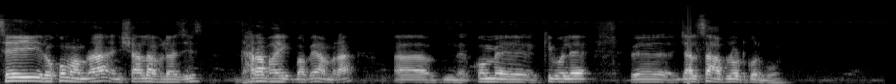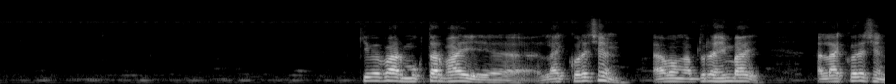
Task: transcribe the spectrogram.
সেই রকম আমরা ইনশাআল্লাহ আজিজ ধারাবাহিকভাবে আমরা কমে, কি বলে জালসা আপলোড করব। কি ব্যাপার, মুক্তার ভাই লাইক করেছেন? এবং আব্দুর রহিম ভাই? লাইক করেছেন,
